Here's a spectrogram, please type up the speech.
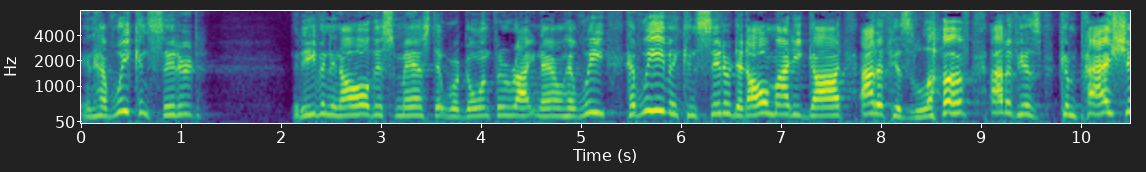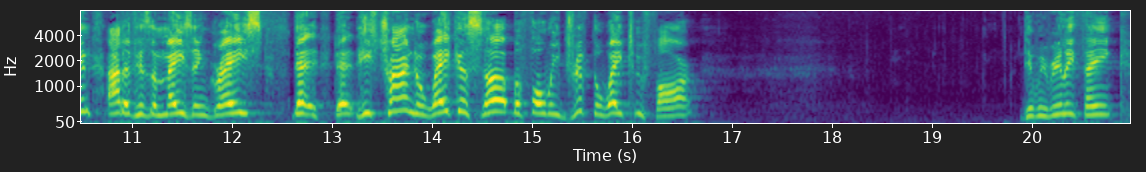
And have we considered that even in all this mess that we're going through right now, have we, have we even considered that Almighty God, out of His love, out of His compassion, out of His amazing grace, that, that He's trying to wake us up before we drift away too far? Did we really think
